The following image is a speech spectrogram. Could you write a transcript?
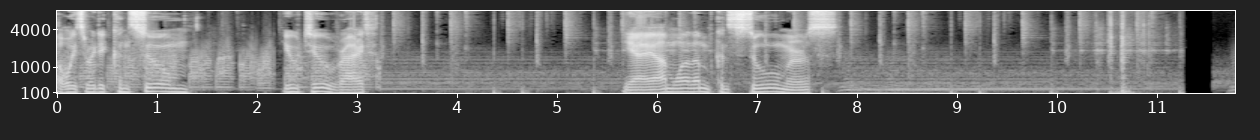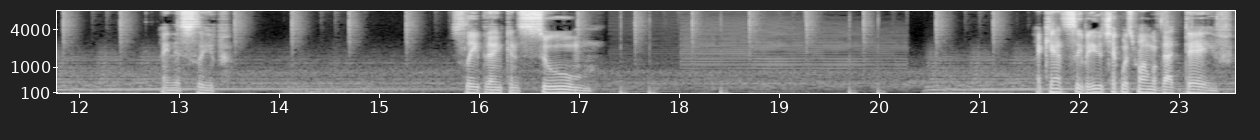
Always ready to consume. You too, right? Yeah, I'm one of them consumers. I need to sleep. Sleep, then consume. I can't sleep. I need to check what's wrong with that Dave.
